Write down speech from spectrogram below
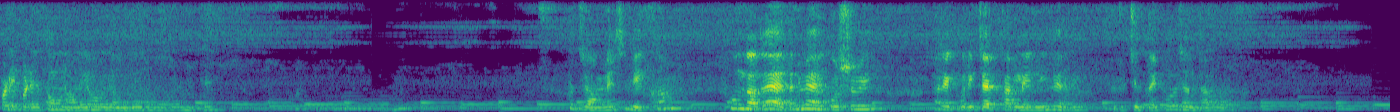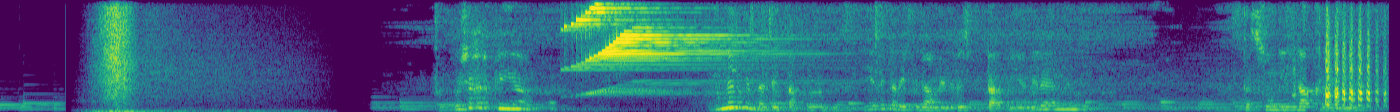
ਕੱਪੜੇ ਬੜੇ ਧੋਣ ਵਾਲੇ ਹੋ ਜਾਂਦੇ ਰੋਜ਼ ਦੇ ਤੇ ਪਜਾਮੇ 'ਚ ਵੇਖਾਂ। ਹੁੰਦਾ ਤਾਂ ਹੈ ਤਾਂ ਨਹੀਂ ਵੈਸੇ ਕੁਛ ਵੀ, ਪਰ ਇੱਕ ਵਾਰੀ ਚੈੱਕ ਕਰ ਲੈਣੀ ਫਿਰ ਵੀ, ਫਿਰ ਚੇਤਾ ਹੀ ਭੁੱਲ ਜਾਂਦਾ ਵਾ। ਦੋ ਹਜ਼ਾਰ ਰੁਪਈਆ ਉਹਨਾਂ ਨੂੰ ਚੇਤਾ ਭੁੱਲ ਗਿਆ? ਇਹ ਤੇ ਕਦੇ ਪਜਾਮੇ ਦੇ ਵਿੱਚ ਟਰਪੀਆਂ ਪਈਆ ਨਹੀਂ ਰਹਿਣ ਦਿੰਦੇ। ਦੱਸੂਗੀ, ਰੱਖ ਲੈਣੀ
